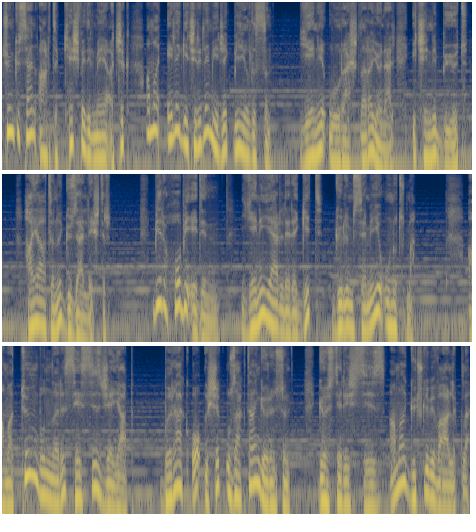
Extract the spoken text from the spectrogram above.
Çünkü sen artık keşfedilmeye açık ama ele geçirilemeyecek bir yıldızsın. Yeni uğraşlara yönel, içini büyüt, hayatını güzelleştir. Bir hobi edin, yeni yerlere git, gülümsemeyi unutma. Ama tüm bunları sessizce yap. Bırak o ışık uzaktan görünsün. Gösterişsiz ama güçlü bir varlıkla.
